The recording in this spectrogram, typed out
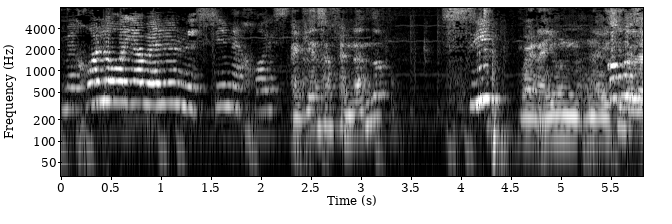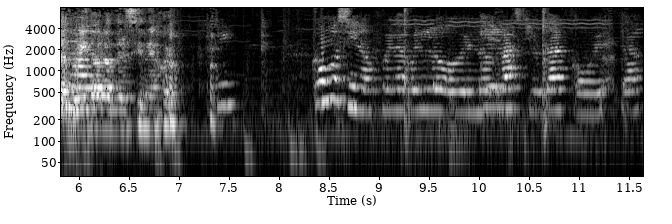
Mejor lo voy a ver en el cine, Joyce. ¿Aquí en San Fernando? Sí, Bueno, hay un, una visita ¿Cómo se gratuita llama? a los del cine hoy. sí. Como si no fuera a verlo en otra ciudad como esta.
